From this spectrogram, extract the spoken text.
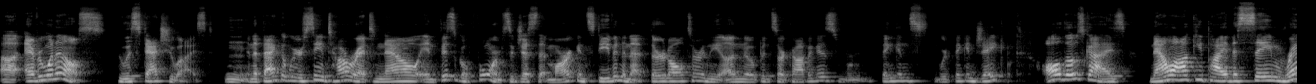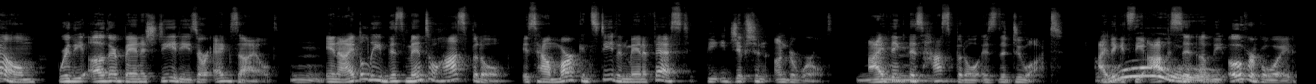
uh, everyone else who is statuized. Mm. And the fact that we are seeing Taweret now in physical form suggests that Mark and Steven and that third alter in the unopened sarcophagus, we're thinking we're thinking Jake, all those guys now occupy the same realm where the other banished deities are exiled. Mm. And I believe this mental hospital is how Mark and Steven manifest the Egyptian underworld. I think this Mm. hospital is the Duat. I think it's the opposite of the Overvoid,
